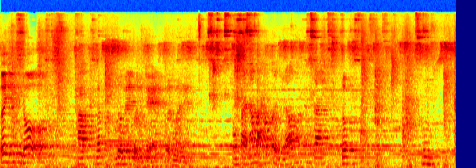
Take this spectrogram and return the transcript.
เฮ้ยโด ครับครับโดไม่ได้เปิดกุญแจเปิดทำไมเนี่ยสงสัยหน้าบัตรเขาเปิดอยู่แล้วครับอาจารย์โดอืมผม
